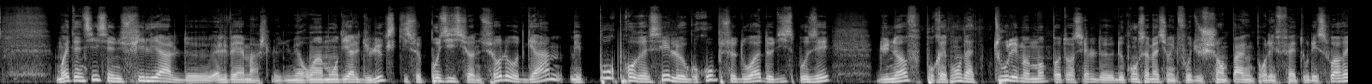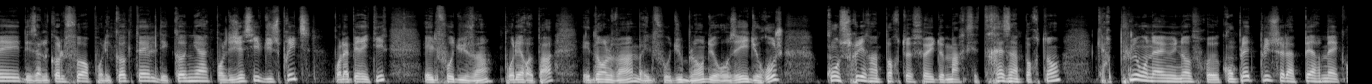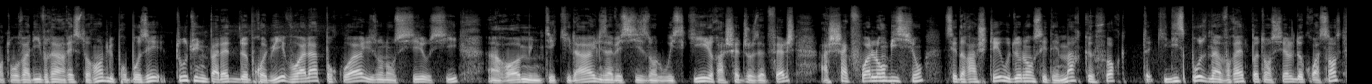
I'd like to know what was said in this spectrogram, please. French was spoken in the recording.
Moet Hennessy, c'est une filiale de LVMH, le numéro un mondial du luxe, qui se positionne sur le haut de gamme. Mais pour progresser, le groupe se doit de disposer d'une offre pour répondre à tous les moments potentiels de, consommation. Il faut du champagne pour les fêtes ou les soirées, des alcools forts pour les cocktails, des cognacs pour le digestif, du spritz pour l'apéritif, et il faut du vin pour les repas. Et dans le vin, bah, il faut du blanc, du rosé et du rouge. Construire un portefeuille de marque, c'est très important, car plus on a une offre complète, plus cela permet, quand on va livrer un restaurant, de lui proposer toute une palette de Voilà pourquoi ils ont lancé aussi un rhum, une tequila, ils investissent dans le whisky, ils rachètent Joseph Felch. À chaque fois, l'ambition, c'est de racheter ou de lancer des marques fortes qui disposent d'un vrai potentiel de croissance.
